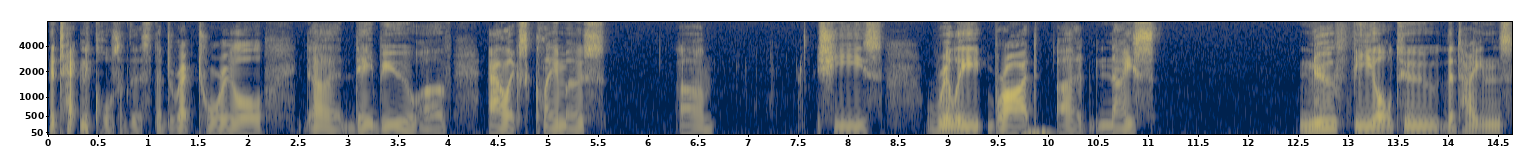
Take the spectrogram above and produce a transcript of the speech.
the technicals of this, the directorial uh, debut of Alex Klamos. Um, she's really brought a nice new feel to the Titans.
